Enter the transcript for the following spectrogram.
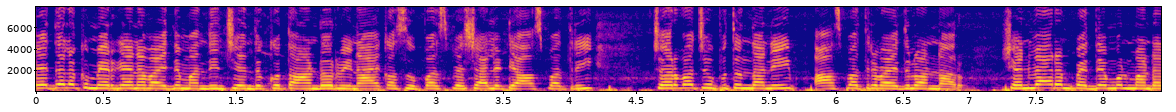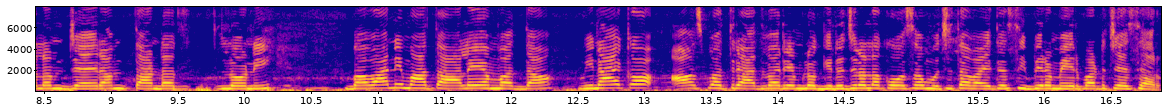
పేదలకు మెరుగైన వైద్యం అందించేందుకు తాండూరు వినాయక సూపర్ స్పెషాలిటీ ఆసుపత్రి చొరవ చూపుతుందని ఆసుపత్రి వైద్యులు అన్నారు. శనివారం పెద్దెమ్మూల్ మండలం జయరాం తాండాలోని భవానీమాత ఆలయం వద్ద వినాయక ఆసుపత్రి ఆధ్వర్యంలో గిరిజనుల కోసం ఉచిత వైద్య శిబిరం ఏర్పాటు చేశారు.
